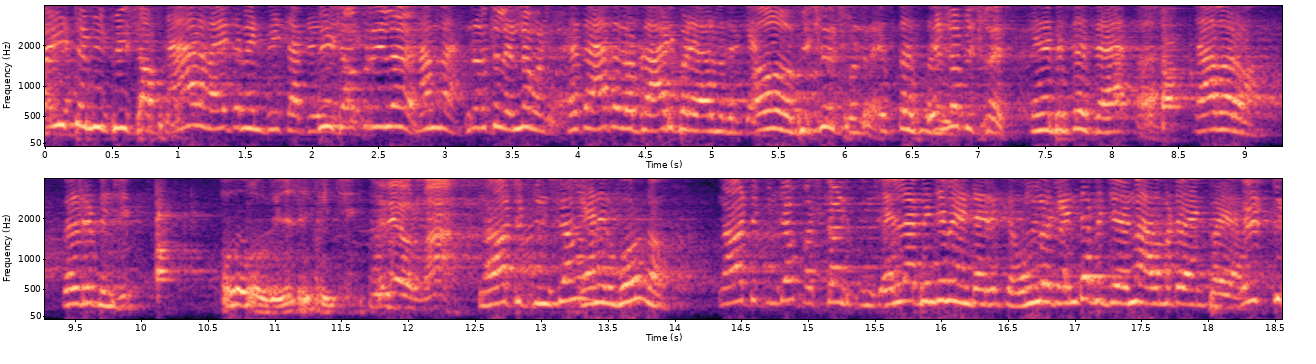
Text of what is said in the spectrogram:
வைட்டமின் பீ சாப்பிடுறேன். நானும் வைட்டமின் பி பீ சாப்பிட்டு சாப்பிடுறீல ஆமா இந்த இடத்துல என்ன பண்றேன் நேத்து ஆட்டோகிராஃப்ல ஆடிப்படை ஆரம்பிச்சிருக்கேன் ஓ பிசினஸ் பண்றேன் Business பண்றேன். என்ன பிசினஸ் இந்த பிசினஸ்ல வியாபாரம். வெள்ளரி பிஞ்சு. ஓ வெள்ளரி பிஞ்சு. சரியா வருமா? நாட்டு பிஞ்சா? எனக்கு போதும். நாட்டு பிஞ்சா ஃபர்ஸ்ட் ஸ்டாண்ட் பிஞ்சா. எல்லா பிஞ்சுமே என்கிட்ட இருக்கு. உங்களுக்கு எந்த பிஞ்சு வேணுமோ அதை மட்டும் வாங்கிட்டு போயா? கெட்டு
